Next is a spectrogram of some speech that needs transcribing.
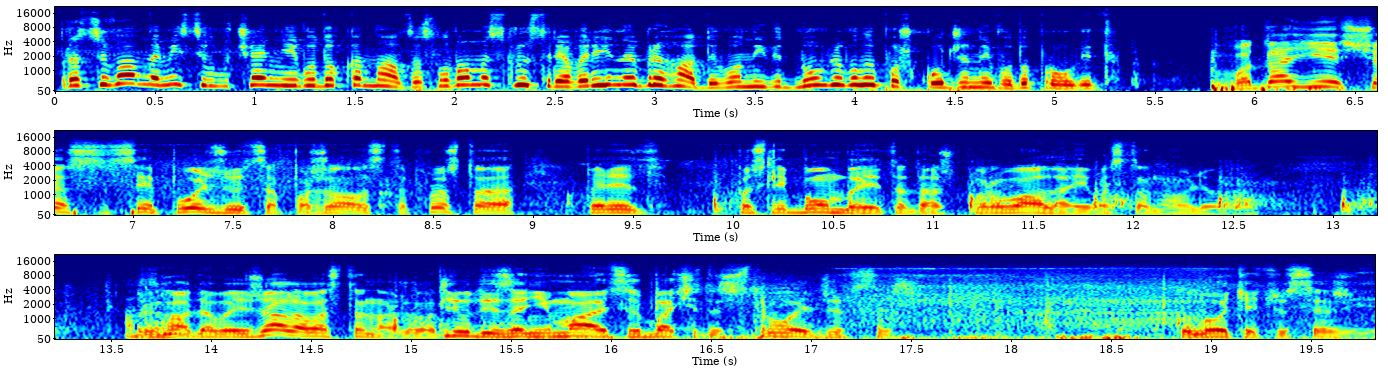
Працював на місці влучання і водоканал. За словами слюсаря аварійної бригади, вони відновлювали пошкоджений водопровід. Вода есть, сейчас все пользуются, пожалуйста. Просто перед, после бомбы тогда ж порвало и восстанавливало. Бригада виїжджала, восстанавливала. Люди займаються, бачите, строять же все ж. Колотять усе ж є.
